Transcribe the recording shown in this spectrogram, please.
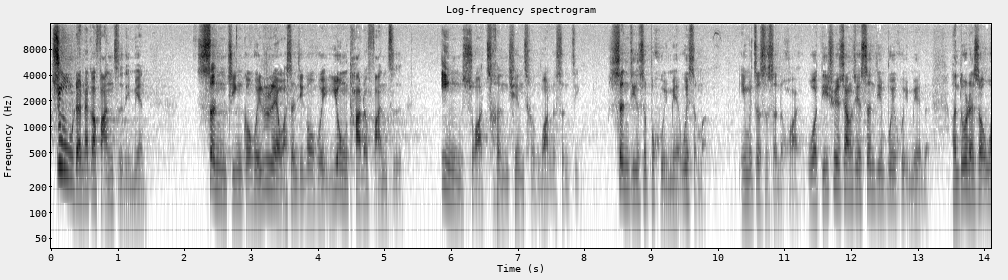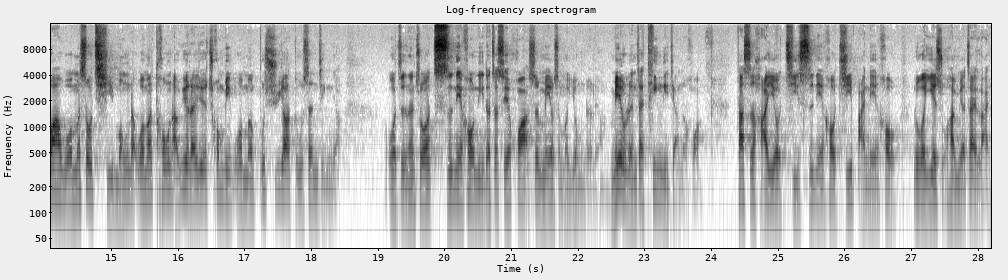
住的那个房子里面，圣经公会日内瓦圣经公会用他的房子印刷成千成万的圣经。圣经是不毁灭，为什么？因为这是神的话语，我的确相信圣经不会毁灭的。很多人说：“哇，我们受启蒙了，我们头脑越来越聪明，我们不需要读圣经了。”我只能说，十年后你的这些话是没有什么用的了，没有人在听你讲的话。但是还有几十年后、几百年后，如果耶稣还没有再来，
